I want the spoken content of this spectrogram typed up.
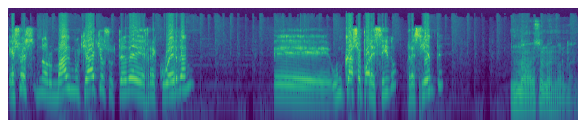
Eso es normal, muchachos. ¿Ustedes recuerdan eh, un caso parecido, reciente? No, eso no es normal.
